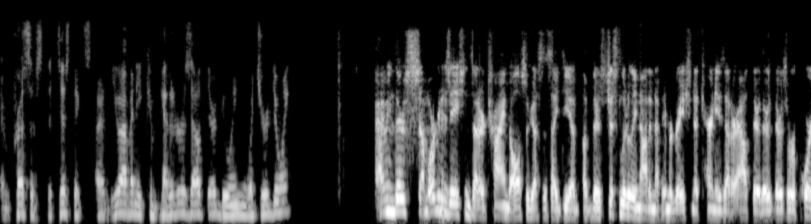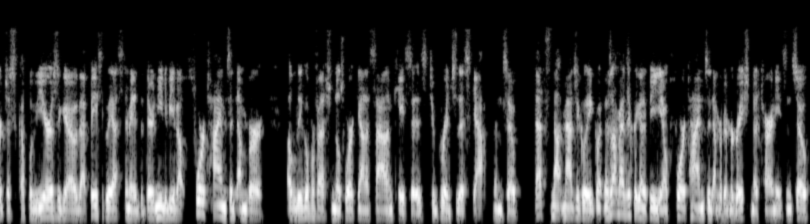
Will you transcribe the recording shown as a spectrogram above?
impressive statistics. Uh, do you have any competitors out there doing what you're doing? I mean, there's some organizations that are trying to also address this idea of, of, there's just literally not enough immigration attorneys that are out there. there. There's a report just a couple of years ago that basically estimated that there need to be about four times the number of legal professionals working on asylum cases to bridge this gap. And so that's not magically going, there's not magically going to be, you know, four times the number of immigration attorneys. And so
